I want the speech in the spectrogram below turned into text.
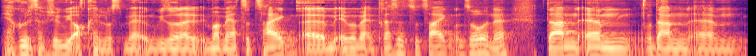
ja gut, jetzt habe ich irgendwie auch keine Lust mehr, irgendwie so da immer mehr zu zeigen, äh, immer mehr Interesse zu zeigen und so, ne? Dann, ähm, dann ähm,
